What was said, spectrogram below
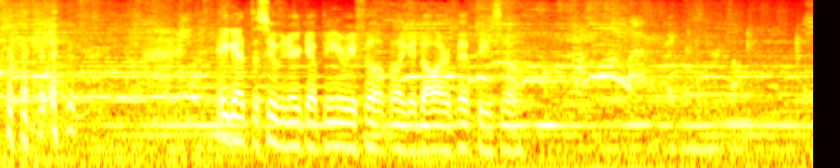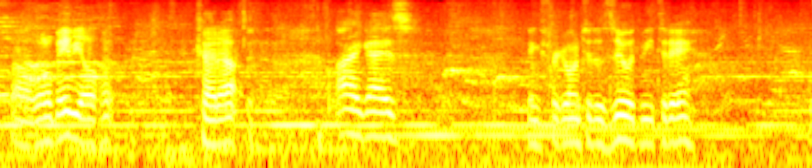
he got the souvenir cup. and You can refill it for like a dollar fifty. So, oh, little baby elephant cut out. All right, guys. Thanks for going to the zoo with me today.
